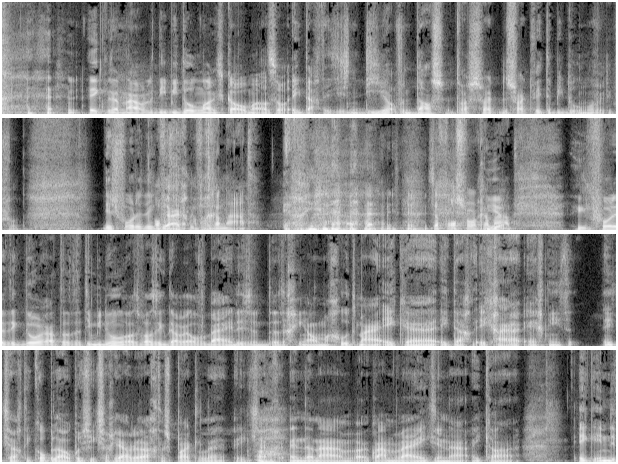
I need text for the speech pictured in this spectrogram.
ik ben namelijk die bidon langskomen. Alsof, ik dacht, dit is een dier of een das. Het was zwart, de zwart-witte bidon of weet ik veel. Dus voordat ik Of, eigenlijk... of een granaat. Het is een fosforgranaat. Ik, voordat ik door had dat het die bidon was, was ik daar wel voorbij. Dus dat, ging allemaal goed. Maar ik, uh, ik dacht, ik ga echt niet. Ik zag die koplopers, ik zag jou erachter spartelen. Ik zag, Oh. En daarna kwamen wij. Ik zei, nou, ik, ik in de,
